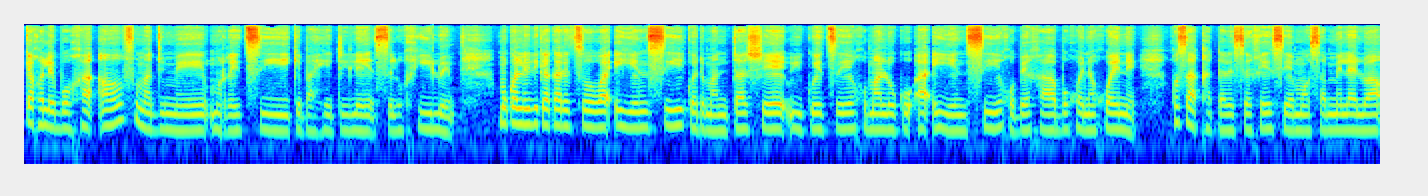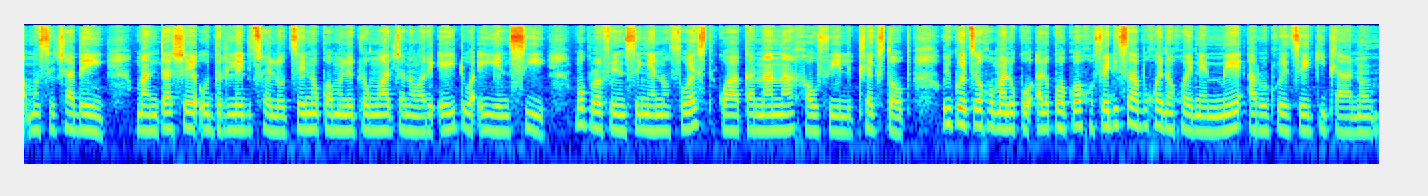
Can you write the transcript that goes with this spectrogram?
ke go leboga alf madume moretsi ke bahedile selogilwe. Mokwaledi kakaretso wa anc kwa dimantashe o ikwetse go maloko a anc go bega bogwenegwene go sa kgathalesege seemo sa mmelaelwa mo setšhabeng. Mantashe o dirile ditshwaelo tseno kwa moletlong wa january 8 wa anc mo porofenseng ya northwest kwa kanana gaufi le clackstop o ikwetse go maloko a lekoko go fedisa bogwenegwene mme a rotloetse kitlano.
